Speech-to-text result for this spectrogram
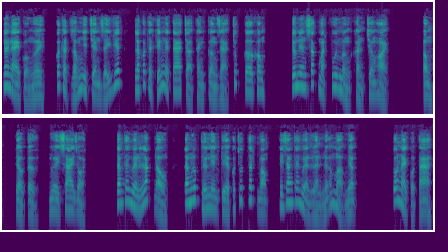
Nơi này của ngươi có thật giống như trên giấy viết là có thể khiến người ta trở thành cường giả trúc cơ không? Thiếu niên sắc mặt vui mừng khẩn trương hỏi. Không, tiểu tử, ngươi sai rồi. Giang Thái Huyền lắc đầu, đang lúc thiếu niên kia có chút thất vọng, thì Giang Thái Huyền lần nữa mở miệng. Chỗ này của ta,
